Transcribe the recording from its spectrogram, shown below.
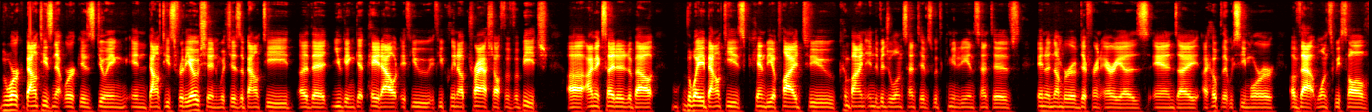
the work Bounties Network is doing in Bounties for the Ocean, which is a bounty uh, that you can get paid out if you if you clean up trash off of a beach. Uh, I'm excited about the way bounties can be applied to combine individual incentives with community incentives in a number of different areas, and I, I hope that we see more of that once we solve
